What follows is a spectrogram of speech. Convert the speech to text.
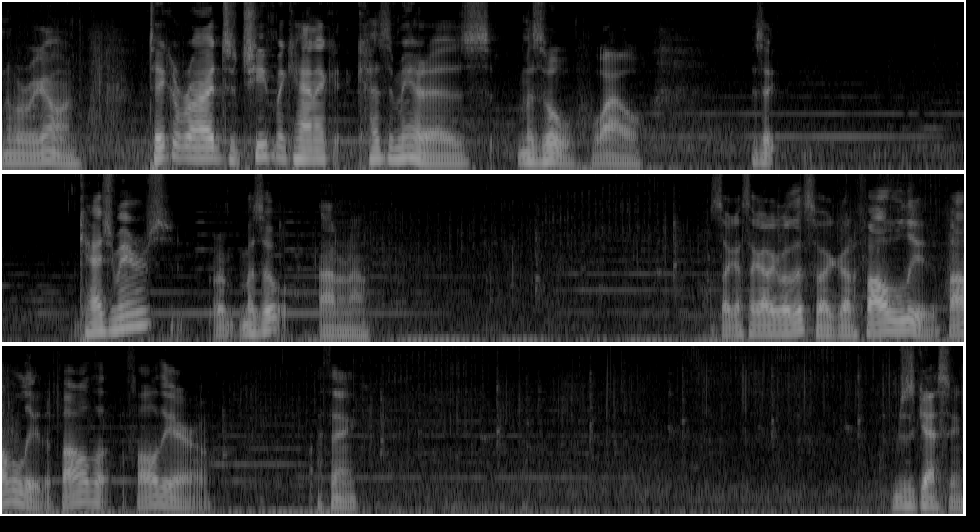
Now where are we going? Take a ride to Chief Mechanic Casimir's Mazo. Wow. Is it Cashmere's? Or Mazo? I don't know. So I guess I gotta go this way. I gotta follow the lead. Follow the lead. Follow the follow the arrow. I think. I'm just guessing.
